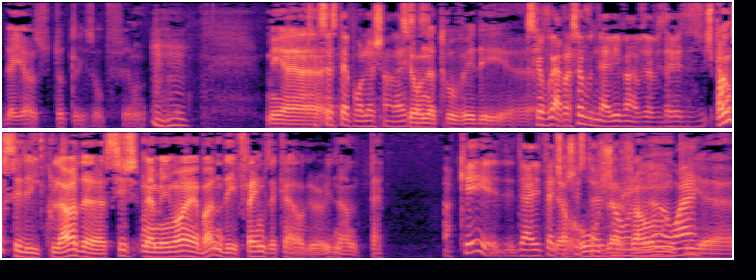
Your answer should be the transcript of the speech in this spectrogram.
d'ailleurs, sur tous les autres films. Mais euh, Ça, c'était pour le chandail. si on a trouvé des... euh, Parce que vous, après ça, vous n'avez, vous avez je pense que c'est les couleurs de, si je- ma mémoire est bonne, des Flames de Calgary dans le temps. OK, d'aller peut-être chercher ce jaune, jaune, ouais. puis, euh,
